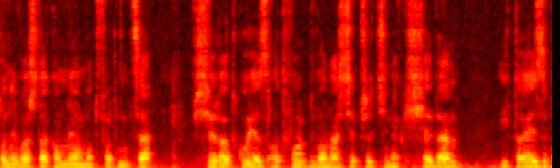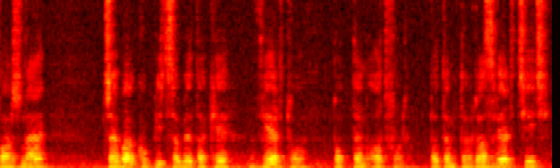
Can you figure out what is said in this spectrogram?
ponieważ taką miałem otwornicę. W środku jest otwór 12,7 i to jest ważne. Trzeba kupić sobie takie wiertło pod ten otwór. Potem to rozwiercić,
